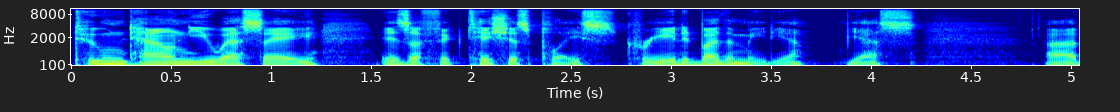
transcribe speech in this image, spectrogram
Toontown, USA is a fictitious place created by the media, yes. Uh,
